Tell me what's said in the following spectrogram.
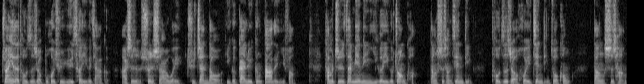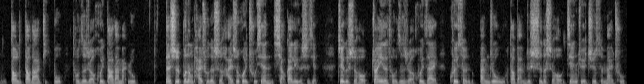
专业的投资者不会去预测一个价格，而是顺势而为，去占到一个概率更大的一方。他们只是在面临一个一个状况，当市场见顶，投资者会见顶做空。当市场到了到达底部，投资者会大胆买入，但是不能排除的是，还是会出现小概率的事件。这个时候，专业的投资者会在亏损百分之五到百分之十的时候坚决止损卖出，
